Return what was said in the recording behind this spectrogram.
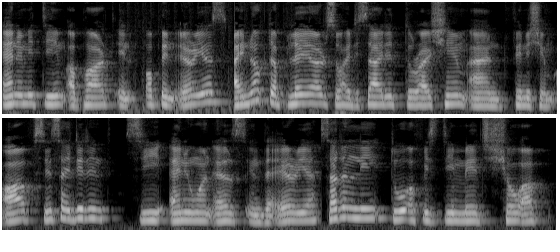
enemy team apart in open areas. I knocked a player so I decided to rush him and finish him off since I didn't see anyone else in the area. Suddenly two of his teammates show up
